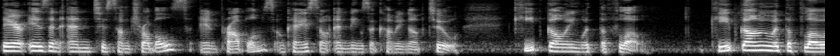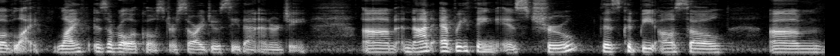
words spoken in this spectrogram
There is an end to some troubles and problems. Okay, so endings are coming up too. Keep going with the flow. Keep going with the flow of life. Life is a roller coaster, so I do see that energy. Um, not everything is true. This could be also um,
